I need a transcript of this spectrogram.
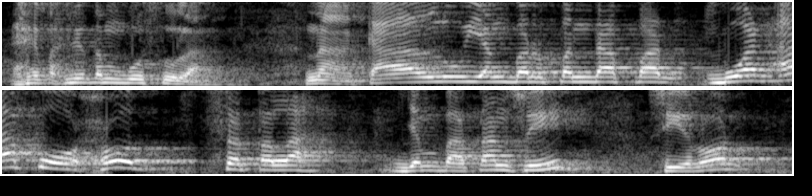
eh pasti tembus tulah nah kalau yang berpendapat buat apa Hud setelah jembatan si sirat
